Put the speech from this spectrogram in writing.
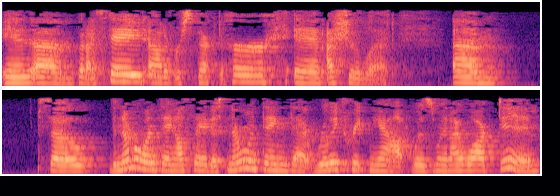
And, um, but I stayed out of respect to her and I should have left. Um, so the number one thing, I'll say this, number one thing that really creeped me out was when I walked in,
